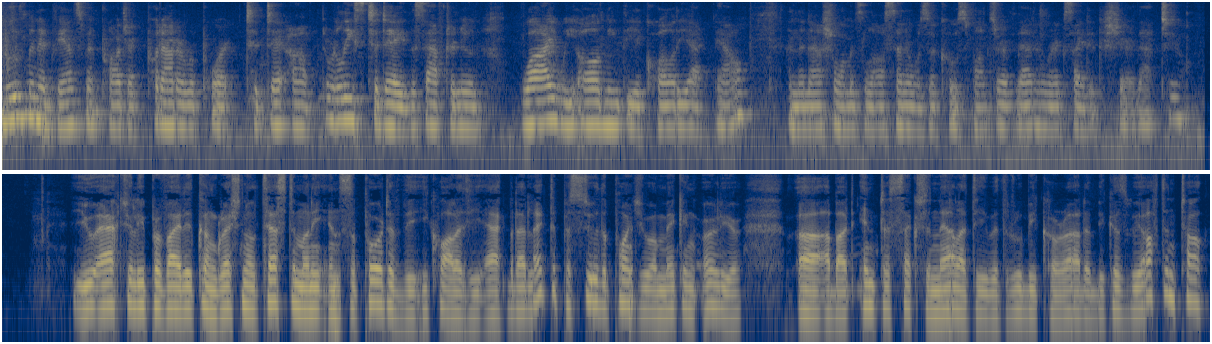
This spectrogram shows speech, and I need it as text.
Movement Advancement Project put out a report today, um, released today, this afternoon, why we all need the Equality Act now. And the National Women's Law Center was a co sponsor of that, and we're excited to share that too. You actually provided congressional testimony in support of the Equality Act, but I'd like to pursue the point you were making earlier uh, about intersectionality with Ruby Corado, because we often talk,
